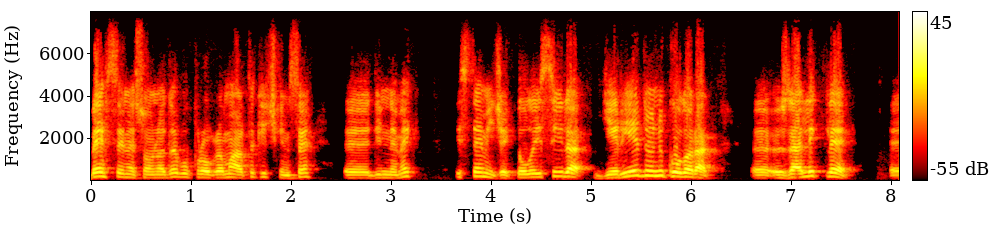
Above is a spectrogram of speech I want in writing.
Beş sene sonra da bu programı artık hiç kimse e, dinlemek istemeyecek. Dolayısıyla geriye dönük olarak e, özellikle e,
